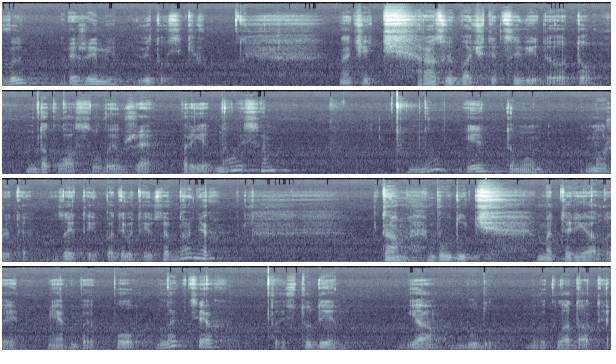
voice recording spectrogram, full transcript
в режимі відосиків. Значить, раз ви бачите це відео, то до класу ви вже приєдналися. Ну і тому можете зайти подивитися в завданнях. Там будуть матеріали якби по лекціях, тобто туди я буду викладати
